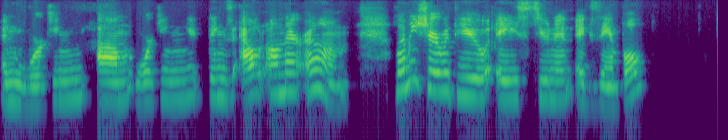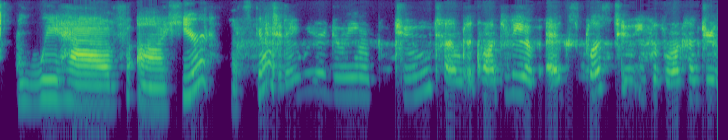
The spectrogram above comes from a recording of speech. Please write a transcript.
and working, um, working things out on their own. Let me share with you a student example we have uh, here, let's go. Today we are doing 2 times the quantity of x plus 2 equals 164.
